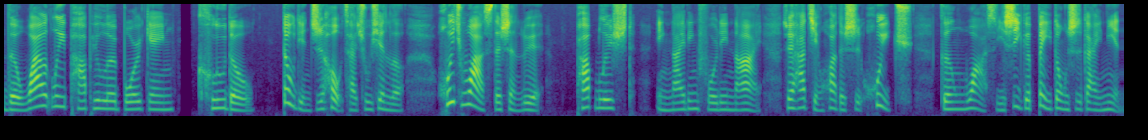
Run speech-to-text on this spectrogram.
，the wildly popular board game Cluedo，逗点之后才出现了 which was 的省略，published in 1949，所以它简化的是 which 跟 was，也是一个被动式概念。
